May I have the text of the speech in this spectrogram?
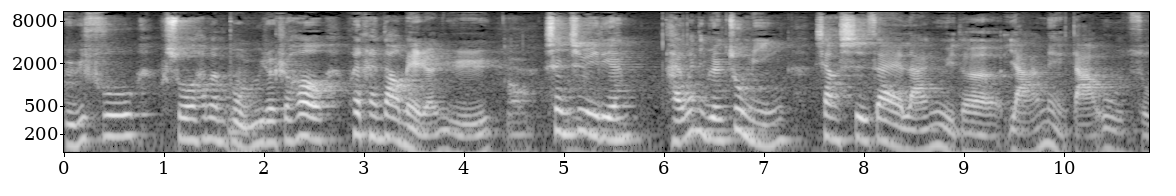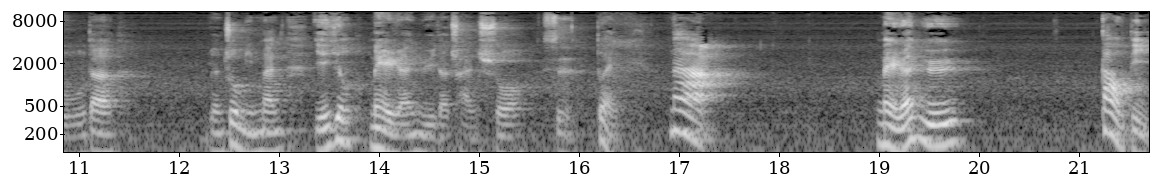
渔夫说他们捕鱼的时候会看到美人鱼，哦，甚至于连台湾的原住民，像是在兰屿的雅美达悟族的原住民们，也有美人鱼的传说，是。对，那美人鱼。到底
